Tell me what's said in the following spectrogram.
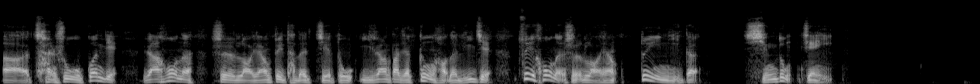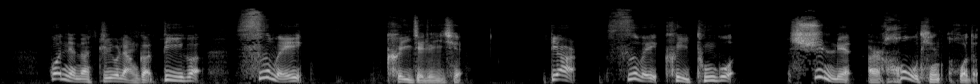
啊阐述观点，然后呢是老杨对他的解读，以让大家更好的理解。最后呢是老杨对你的行动建议。观点呢只有两个：第一个，思维可以解决一切；第二，思维可以通过训练而后天获得。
